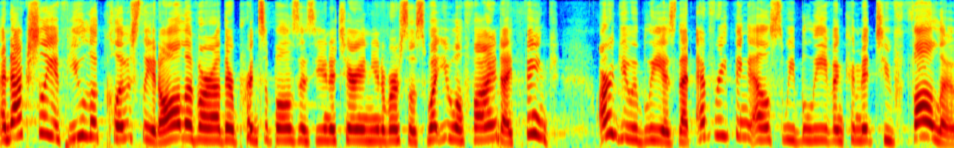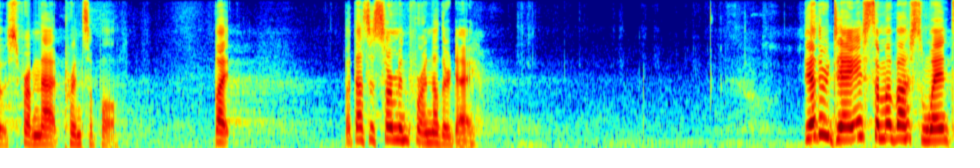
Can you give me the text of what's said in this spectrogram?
And actually, if you look closely at all of our other principles as Unitarian Universalists, what you will find, I think, arguably, is that everything else we believe and commit to follows from that principle. But but that's a sermon for another day. The other day, some of us went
